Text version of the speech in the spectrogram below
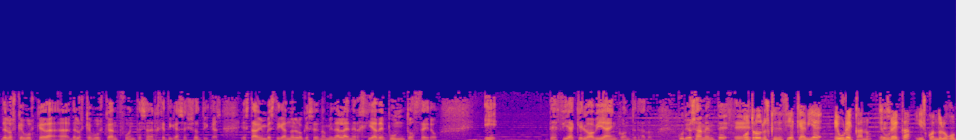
de los, que busca, de los que buscan fuentes energéticas exóticas. Estaba investigando en lo que se denomina la energía de punto cero. Y decía que lo había encontrado. Curiosamente... eh, Otro de los que decía que había Eureka, ¿no? Eureka, y es cuando luego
